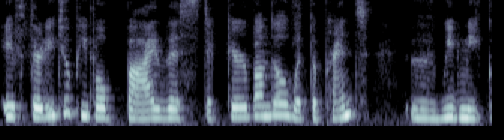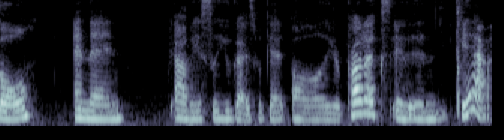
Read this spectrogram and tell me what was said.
If 32 people buy this sticker bundle with the print, we'd meet goal. And then obviously you guys would get all your products and yeah.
